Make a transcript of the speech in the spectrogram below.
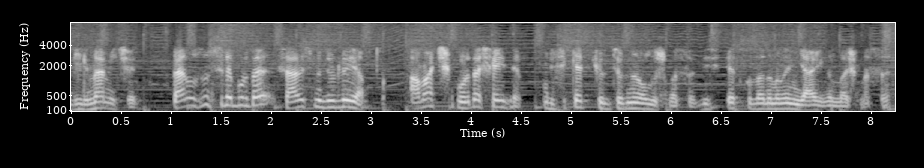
bilmem için. Ben uzun süre burada servis müdürlüğü yaptım. Amaç burada şeydi, bisiklet kültürünün oluşması, bisiklet kullanımının yaygınlaşması.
